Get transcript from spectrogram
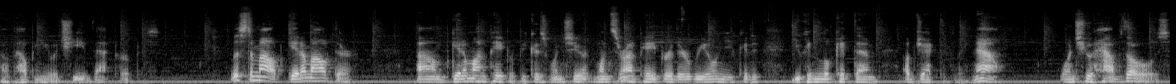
of helping you achieve that purpose. List them out, get them out there um, get them on paper because once you once they're on paper, they're real, and you could you can look at them objectively. Now, once you have those,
